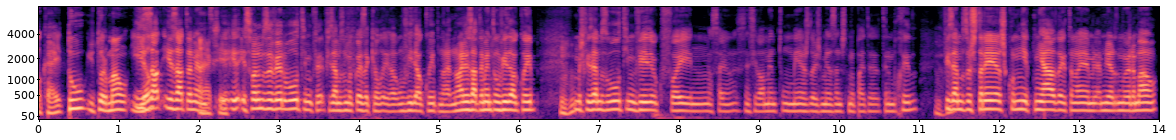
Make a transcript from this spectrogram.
Ok, tu e o teu irmão e Exa ele? Exatamente. Ah, e, e, se formos a ver o último, fizemos uma coisa, aquele, um videoclipe, não, é? não era exatamente um videoclipe, uhum. mas fizemos o último vídeo que foi, não sei, sensivelmente um mês, dois meses antes do meu pai ter, ter morrido. Uhum. Fizemos os três com a minha cunhada, que também é a mulher do meu irmão,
